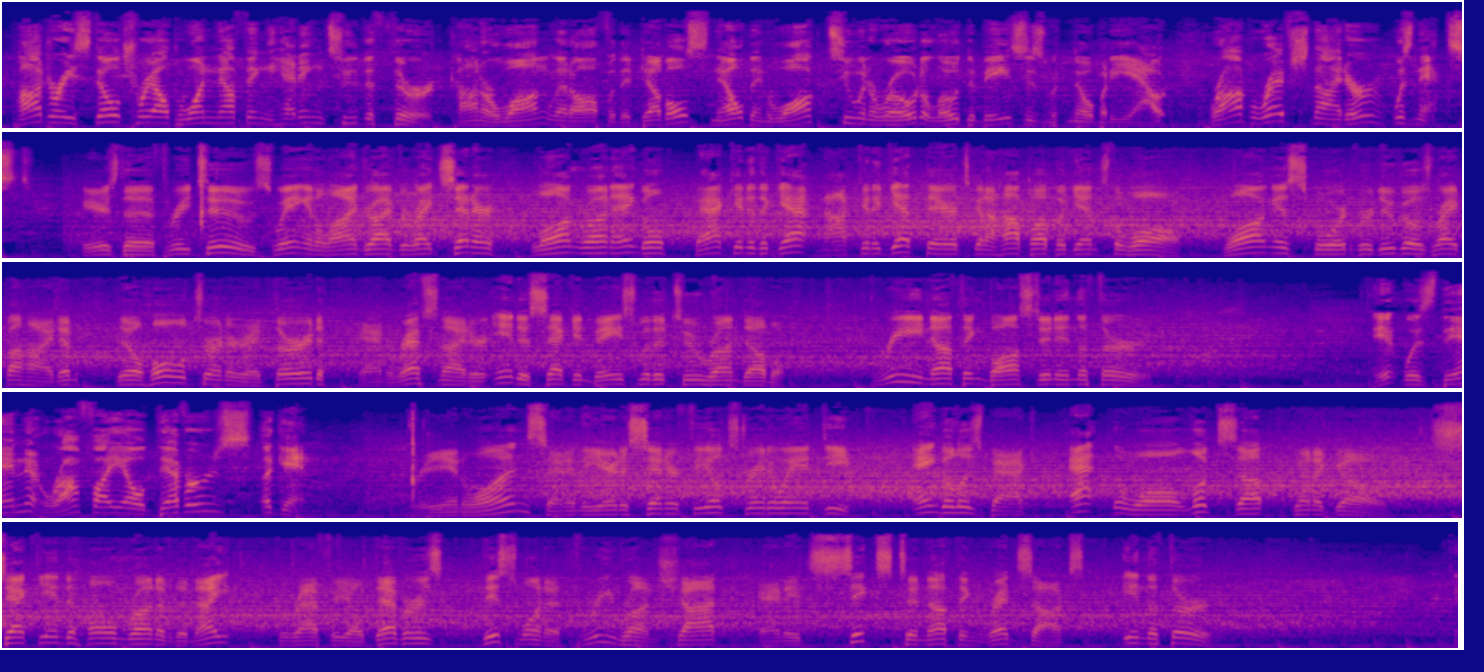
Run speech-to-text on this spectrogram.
Padres still trailed 1 0 heading to the third. Connor Wong led off with a double. Snell then walked two in a row to load the bases with nobody out. Rob Refsnyder was next. Here's the 3 2 swing and a line drive to right center. Long run Engel back into the gap. Not going to get there. It's going to hop up against the wall. Wong has scored. Verdugo's right behind him. They'll hold Turner at third and Refsnyder into second base with a two run double. 3 0 Boston in the third. It was then Rafael Devers again. Three and one, sent in the air to center field, straight away and deep. Engel is back at the wall, looks up, gonna go. Second home run of the night for Rafael Devers. This one a three-run shot, and it's six to nothing Red Sox in the third.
